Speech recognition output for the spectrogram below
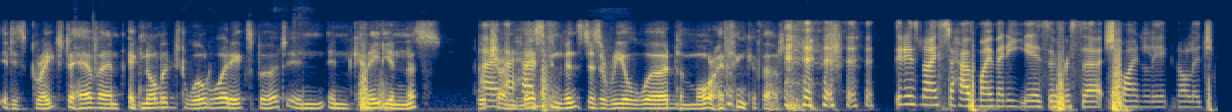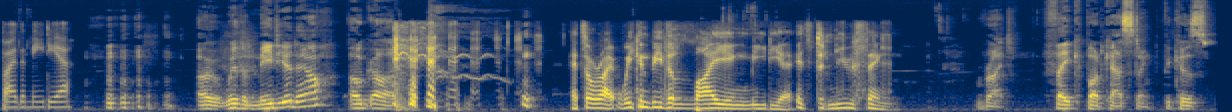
It is great to have an acknowledged worldwide expert in, in Canadianness, which I- I, I am less convinced is a real word the more I think about it. it is nice to have my many years of research finally acknowledged by the media. Oh, we're the media now? Oh, God. It's all right. We can be the lying media. It's the new thing. right. Fake podcasting, because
